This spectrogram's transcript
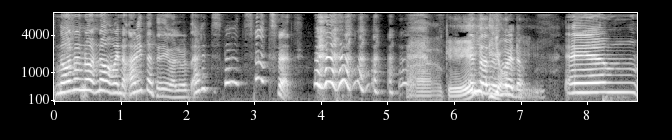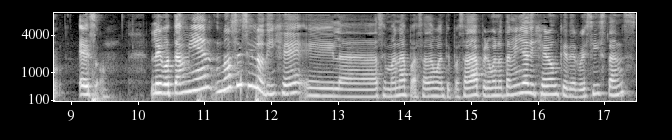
No, no, no, no, bueno, ahorita te digo, Albert. Ahorita, espérate, espérate, espérate. Ah, ok. Entonces, yo, bueno. Em, Eso. Luego también, no sé si lo dije eh, la semana pasada o antepasada, pero bueno, también ya dijeron que de Resistance,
